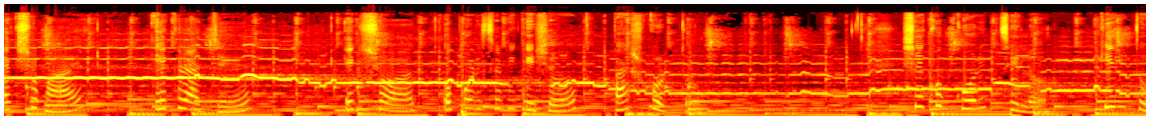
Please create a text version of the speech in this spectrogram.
একসময় এক রাজ্যে এক সৎ ও পরিশ্রমী কৃষক বাস করত। সে খুব গরিব ছিল, কিন্তু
